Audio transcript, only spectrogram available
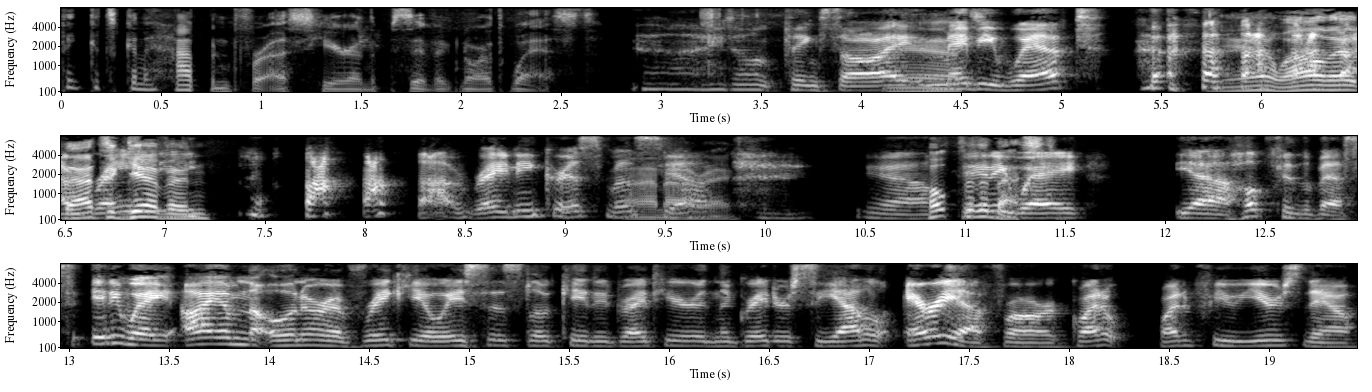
think it's going to happen for us here in the Pacific Northwest. I don't think so. I maybe wet. Yeah, well, that, that's a given. Rainy Christmas. Yeah. right? Yeah. Hope for the best. Yeah, hope for the best. Anyway, I am the owner of Reiki Oasis, located right here in the greater Seattle area for quite a, quite a few years now.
